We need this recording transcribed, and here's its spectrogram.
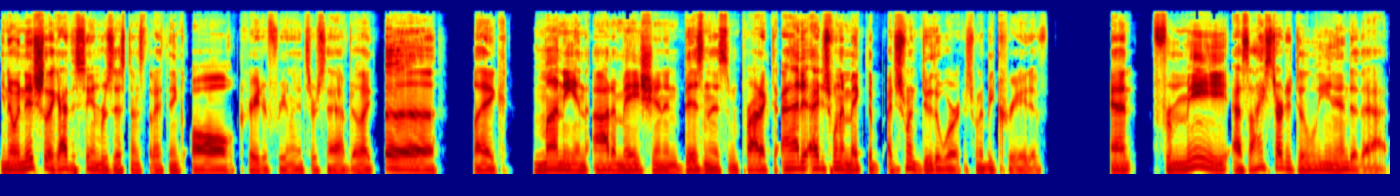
you know, initially I had the same resistance that I think all creative freelancers have. They're like, uh, like money and automation and business and product. I, I just want to make the, I just want to do the work. I just want to be creative. And for me, as I started to lean into that,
